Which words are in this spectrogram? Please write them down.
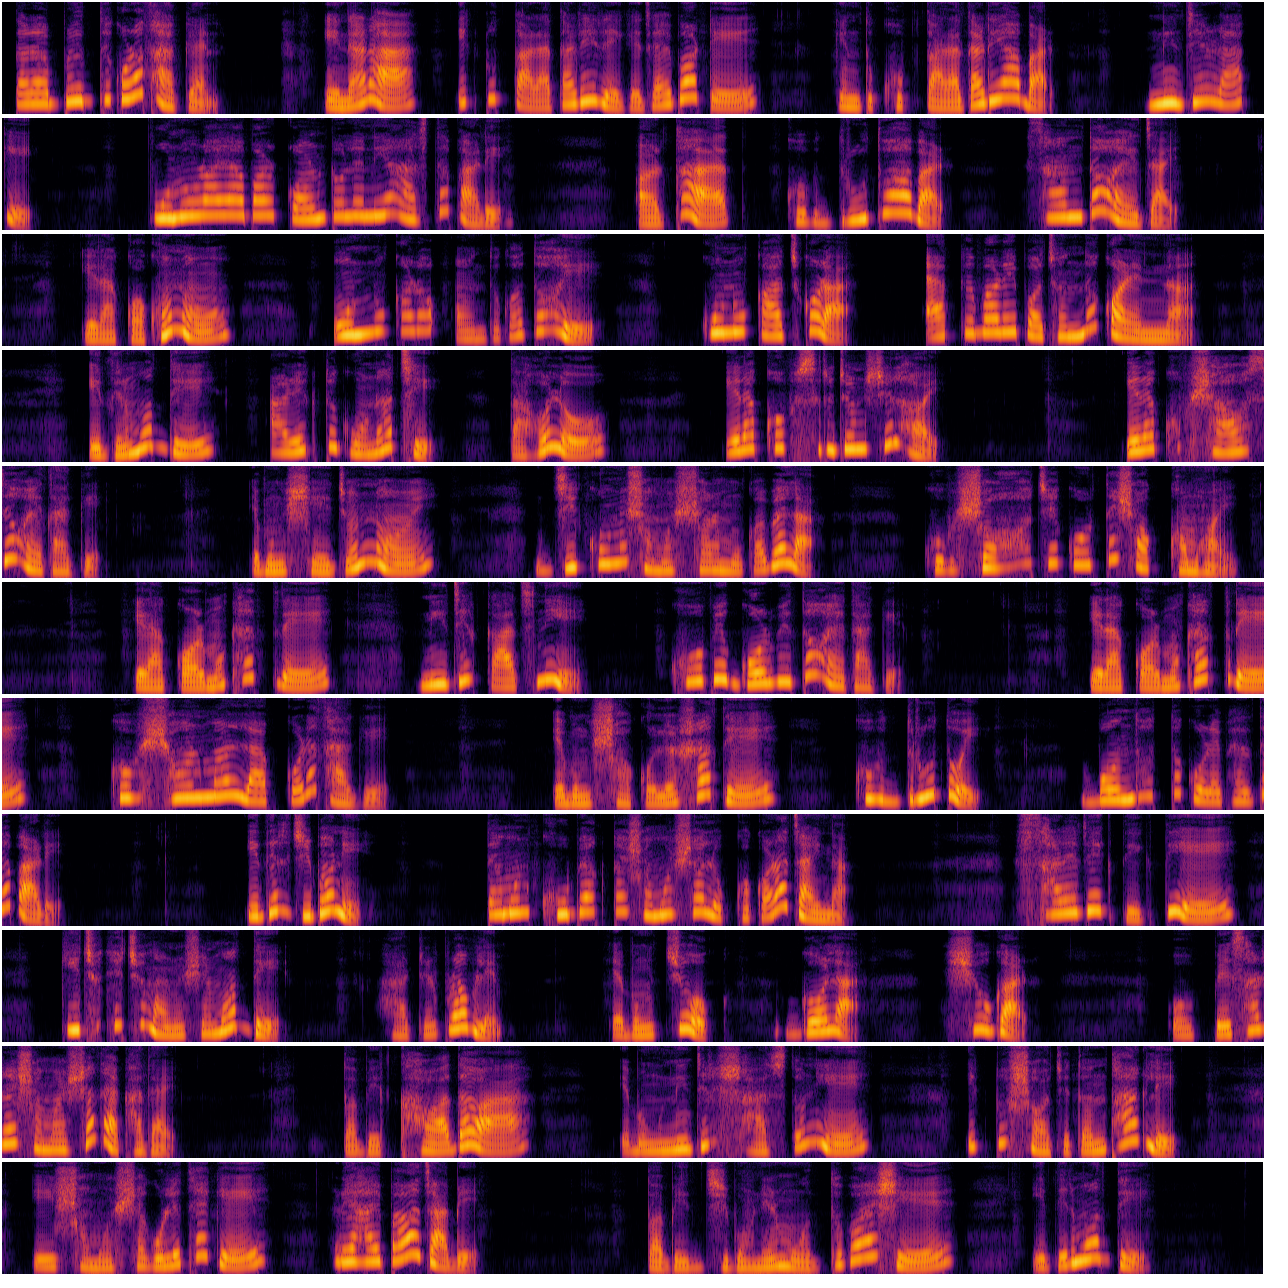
তারা বৃদ্ধি করে থাকেন। এনারা একটু তাড়াতাড়ি রেগে যায় বটে, কিন্তু খুব তাড়াতাড়ি আবার নিজের রাগকে পুনরায় আবার কন্ট্রোলে নিয়ে আসতে পারে। অর্থাৎ খুব দ্রুত আবার শান্ত হয়ে যায়। এরা কখনো অন্য কারও অন্তর্গত হয়ে কোনো কাজ করা একেবারেই পছন্দ করেন না। এদের মধ্যে আরেকটা গুণ আছে, তা হলো এরা খুব সৃজনশীল হয়, এরা খুব সাহসী হয়ে থাকে এবং সেজন্যই যে কোনো সমস্যার মোকাবেলা খুব সহজে করতে সক্ষম হয়। এরা কর্মক্ষেত্রে নিজের কাজ নিয়ে খুবই গর্বিত হয়ে থাকে। এরা কর্মক্ষেত্রে খুব সম্মান লাভ করে থাকে এবং সকলের সাথে খুব দ্রুতই বন্ধুত্ব করে ফেলতে পারে। এদের জীবনে তেমন খুব একটা সমস্যা লক্ষ্য করা যায় না। শারীরিক দিক দিয়ে কিছু কিছু মানুষের মধ্যে হার্টের প্রবলেম এবং চোখ, গলা, সুগার ও প্রেসারের সমস্যা দেখা দেয়। তবে খাওয়া দাওয়া এবং নিজের স্বাস্থ্য নিয়ে একটু সচেতন থাকলে এই সমস্যাগুলি থেকে রেহাই পাওয়া যাবে। তবে জীবনের মধ্য বয়সে এদের মধ্যে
